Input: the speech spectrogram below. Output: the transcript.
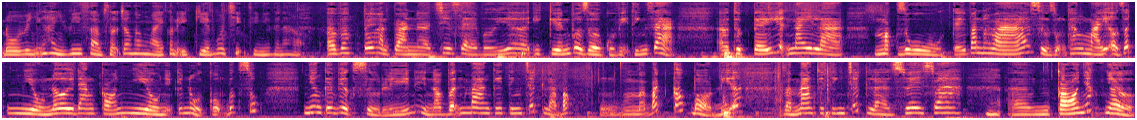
đối với những hành vi sàm sỡ trong thang máy. Còn ý kiến của chị thì như thế nào? À, vâng, tôi hoàn toàn uh, chia sẻ với uh, ý kiến vừa rồi của vị thính giả. À, thực tế hiện nay là mặc dù cái văn hóa sử dụng thang máy ở rất nhiều nơi đang có nhiều những cái nổi cộm bức xúc, nhưng cái việc xử lý thì nó vẫn mang cái tính chất là bóc bắt cóc bỏ đĩa và mang cái tính chất là xuê xoa, à, có nhắc nhở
